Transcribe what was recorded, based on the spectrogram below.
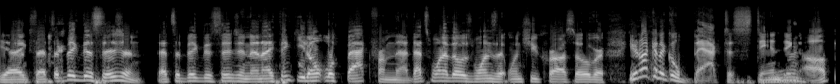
Yikes, that's a big decision. That's a big decision. And I think you don't look back from that. That's one of those ones that once you cross over, you're not going to go back to standing up.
